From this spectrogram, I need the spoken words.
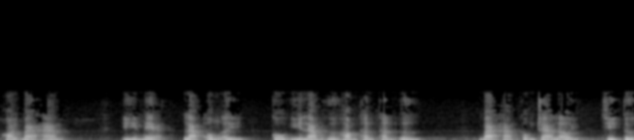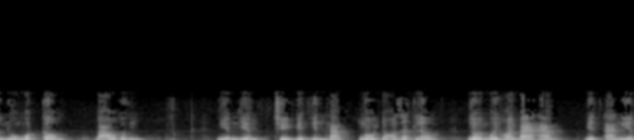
hỏi bà Hàn. Ý mẹ là ông ấy cố ý làm hư hỏng thần thần ư. Bà Hàn không trả lời, chỉ tử nhủ một câu, báo ứng. Nhiễm nhiễm chỉ biết im lặng, ngồi đó rất lâu, rồi mới hỏi bà Hàn, biết A Nghiêm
